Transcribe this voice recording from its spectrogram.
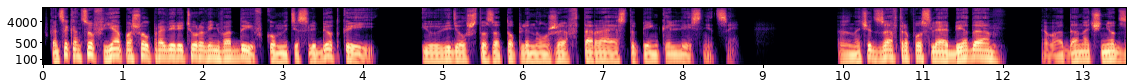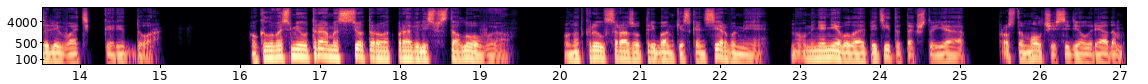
В конце концов, я пошел проверить уровень воды в комнате с лебедкой и увидел, что затоплена уже вторая ступенька лестницы. Значит, завтра после обеда вода начнет заливать коридор. Около восьми утра мы с Сётору отправились в столовую. Он открыл сразу три банки с консервами, но у меня не было аппетита, так что я просто молча сидел рядом.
